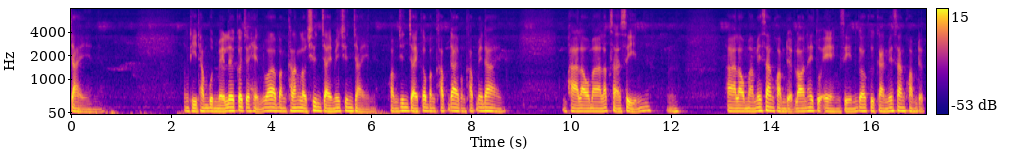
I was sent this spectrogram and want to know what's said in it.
ใจ บางทีทำบุญไปเลิกก็จะเห็นว่าบางครั้งเราชื่นใจไม่ชื่นใจ ความชื่นใจก็บังคับได้บังคับไม่ได้ พาเรามารักษาศีล พาเรามาไม่สร้างความเดือดร้อนให้ตัวเอง ศีลก็คือการไม่สร้างความเดือด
